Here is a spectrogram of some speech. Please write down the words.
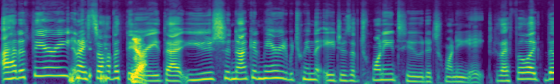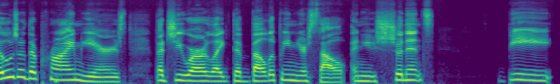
I had a theory, and I still have a Yeah. theory that you should not get married between the ages of 22 to 28 because I feel like those are the prime years that you are like developing yourself, and you shouldn't be.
